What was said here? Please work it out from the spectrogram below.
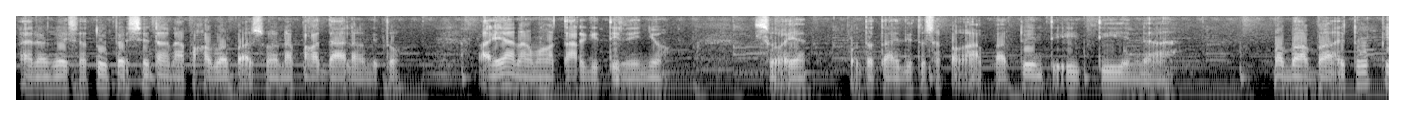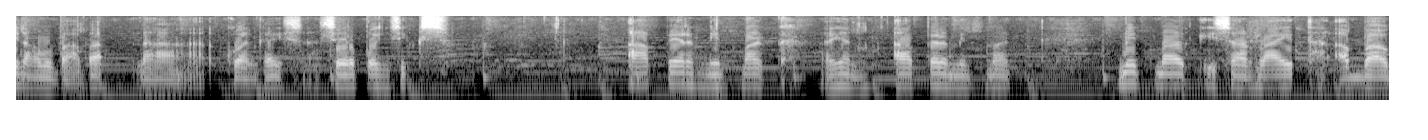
ano guys, uh, 2% lang, napakababa. So, napakadalang nito. Ayan ang mga targetin ninyo. So, ayan. Punta tayo dito sa pang-apat. 2018 na mababa. Ito pinakamababa na kuhan guys. 0.6 upper mint mark. Ayan upper mint mark. Mint mark is a right above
